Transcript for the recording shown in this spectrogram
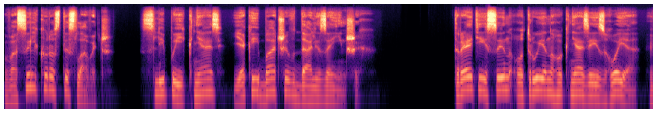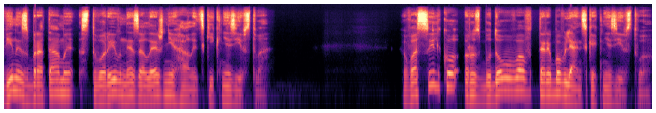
Василько Ростиславич сліпий князь, який бачив далі за інших. Третій син отруєного князя Ізгоя, він із братами створив незалежні Галицькі князівства. Василько розбудовував Теребовлянське князівство,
